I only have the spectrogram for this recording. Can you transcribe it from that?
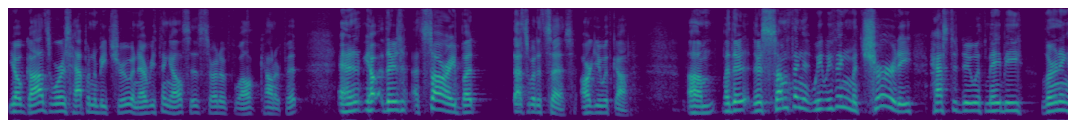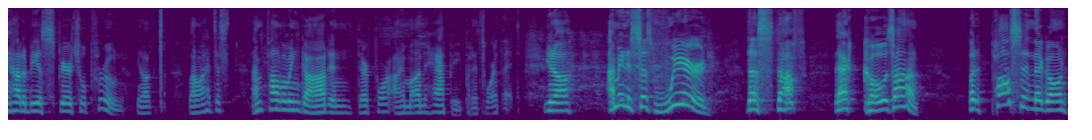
you know, God's words happen to be true and everything else is sort of, well, counterfeit. And, you know, there's, sorry, but that's what it says argue with God. Um, but there, there's something, we, we think maturity has to do with maybe learning how to be a spiritual prune. You know, well, I just, I'm following God and therefore I'm unhappy, but it's worth it. You know, I mean, it's just weird, the stuff that goes on. But Paul's sitting there going,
